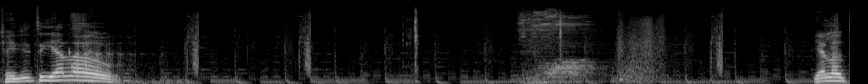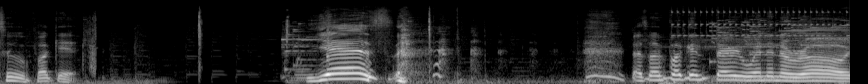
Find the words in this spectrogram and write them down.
Change it to yellow. Yellow too, fuck it. Yes! That's my fucking third win in a row.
